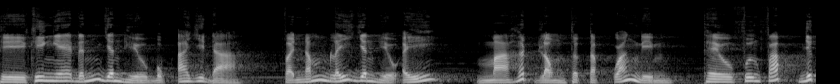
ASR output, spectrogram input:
thì khi nghe đến danh hiệu bục a di đà phải nắm lấy danh hiệu ấy mà hết lòng thực tập quán niệm theo phương pháp nhất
